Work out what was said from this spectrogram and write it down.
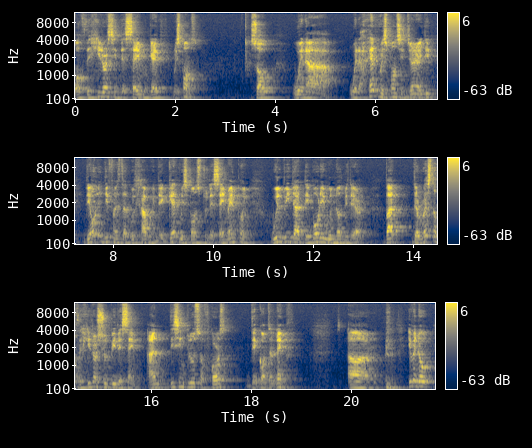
of the headers in the same get response. So when a when a head response is generated, the only difference that we'll have with the get response to the same endpoint will be that the body will not be there, but the rest of the headers should be the same. And this includes, of course, the content length. Um, even though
